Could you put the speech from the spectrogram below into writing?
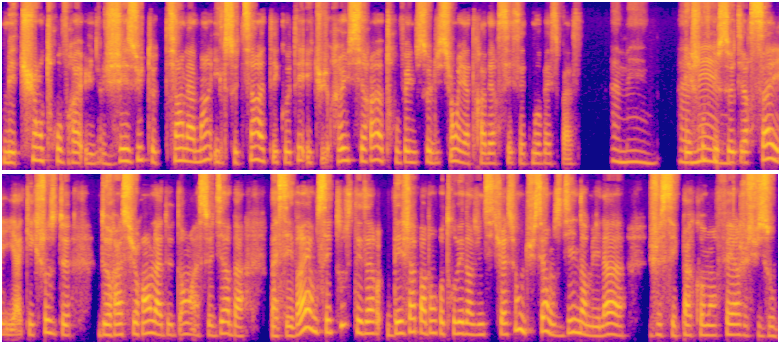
mais tu en trouveras une. Jésus te tient la main, il se tient à tes côtés et tu réussiras à trouver une solution et à traverser cette mauvaise passe. Amen. Et je trouve que se dire ça, il y a quelque chose de, de rassurant là-dedans, à se dire, bah, bah c'est vrai, on s'est tous déjà, déjà pardon, retrouvés dans une situation où, tu sais, on se dit, non, mais là, je sais pas comment faire, je suis au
